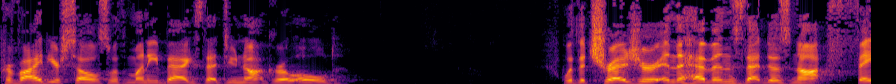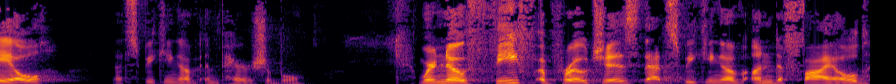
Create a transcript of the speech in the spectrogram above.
Provide yourselves with money bags that do not grow old with a treasure in the heavens that does not fail. That's speaking of imperishable. Where no thief approaches. That's speaking of undefiled.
